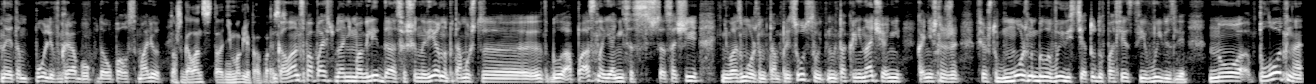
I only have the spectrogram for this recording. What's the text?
на этом поле в Грабово, куда упал самолет. Потому что голландцы туда не могли попасть. Голландцы попасть туда не могли, да, совершенно верно, потому что это было опасно, и они сочли невозможным там присутствовать, но так или иначе они, конечно же, все, что можно было вывести, оттуда впоследствии вывезли. Но плотно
